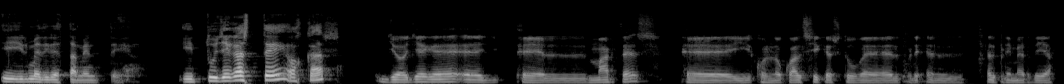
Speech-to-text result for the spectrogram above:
e irme directamente. ¿Y tú llegaste, Oscar? Yo llegué eh, el martes eh, y con lo cual sí que estuve el, el- primer día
